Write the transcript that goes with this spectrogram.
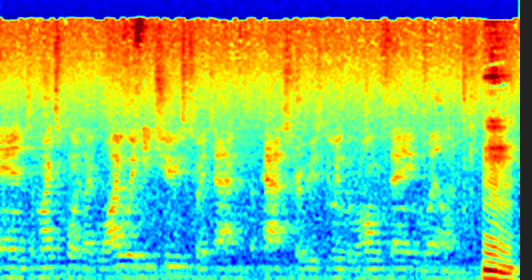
And to Mike's point, like why would he choose to attack a pastor who's doing the wrong thing well? Hmm.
